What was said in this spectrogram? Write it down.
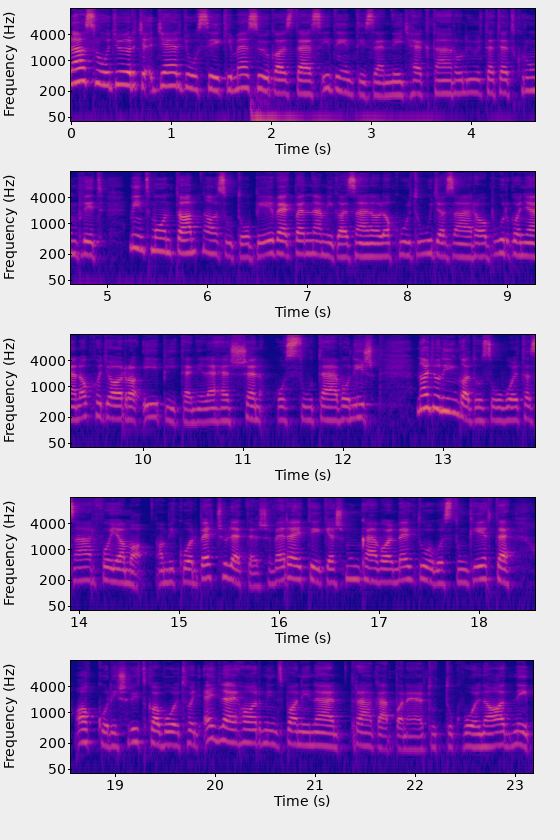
László György gyergyószéki mezőgazdász idén 14 hektáron ültetett krumplit. Mint mondta, az utóbbi években nem igazán alakult úgy az ára a burgonyának, hogy arra építeni lehessen hosszú távon is. Nagyon ingadozó volt az árfolyama. Amikor becsületes, verejtékes munkával megdolgoztunk érte, akkor is ritka volt, hogy egy lej 30 baninál drágábban el tudtuk volna adni.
